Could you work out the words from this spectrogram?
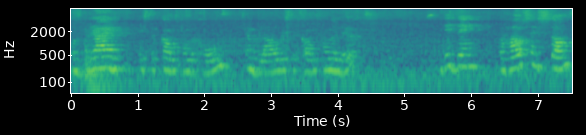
Want bruin is de kant van de grond en blauw is de kant van de lucht. Dit ding behoudt zijn stand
